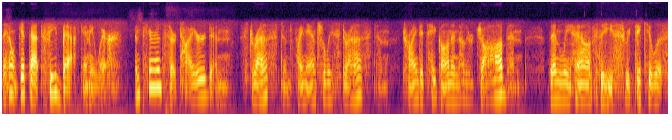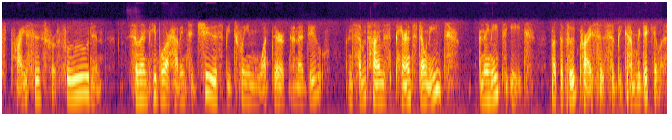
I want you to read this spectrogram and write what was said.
They don't get that feedback anywhere. And parents are tired and stressed and financially stressed and trying to take on another job and then we have these ridiculous prices for food and so then people are having to choose between what they're going to do. And sometimes parents don't eat, and they need to eat, but the food prices have become ridiculous.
